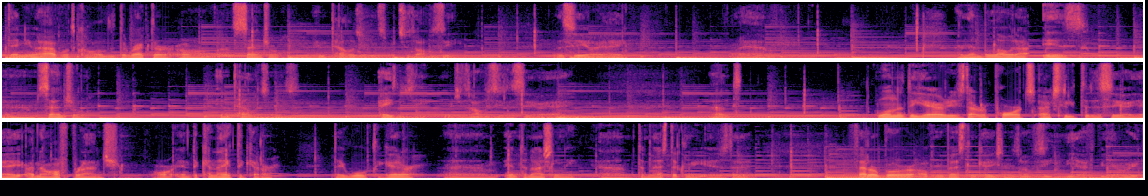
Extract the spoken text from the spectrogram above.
Then you have what's called the Director of Central Intelligence, which is obviously the CIA. Um, and then below that is um, Central Intelligence Agency, which is obviously the CIA. And one of the areas that reports actually to the CIA, an off branch or interconnect together, they work together um, internationally and domestically is the Federal Bureau of Investigations, obviously the FBI.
